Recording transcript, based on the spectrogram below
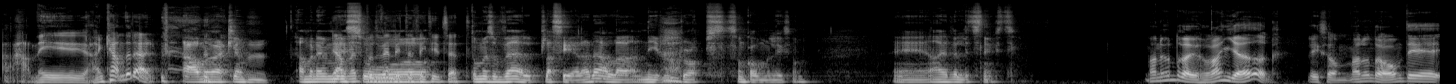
han, är, han kan det där. Ja, men verkligen. Ja, men de Det är används så, på ett väldigt effektivt sätt. De är så välplacerade alla needle drops som kommer liksom. Eh, ja, det är väldigt snyggt. Man undrar ju hur han gör. Liksom, man undrar om, det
